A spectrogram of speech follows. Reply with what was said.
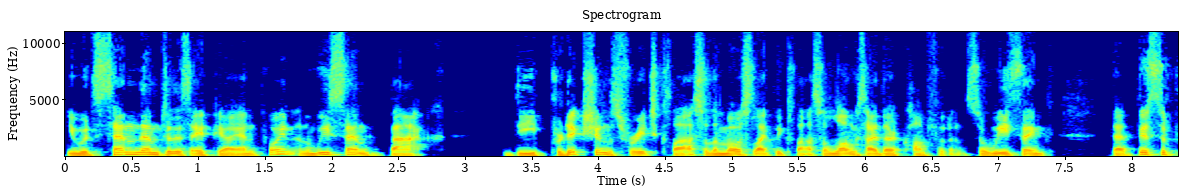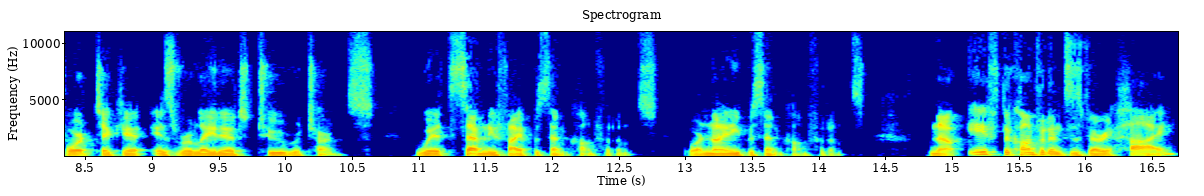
You would send them to this API endpoint, and we send back the predictions for each class or the most likely class alongside their confidence. So we think that this support ticket is related to returns with 75% confidence or 90% confidence. Now, if the confidence is very high,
